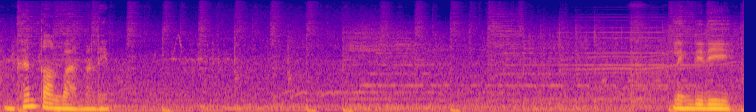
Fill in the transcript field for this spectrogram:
ถึงขั้นตอนหวานเมาเล็ดเล็งดีๆ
